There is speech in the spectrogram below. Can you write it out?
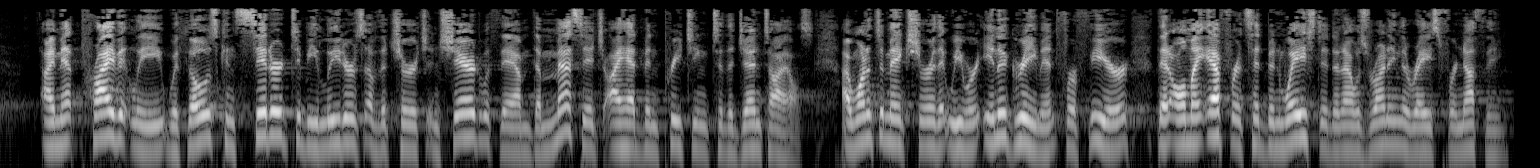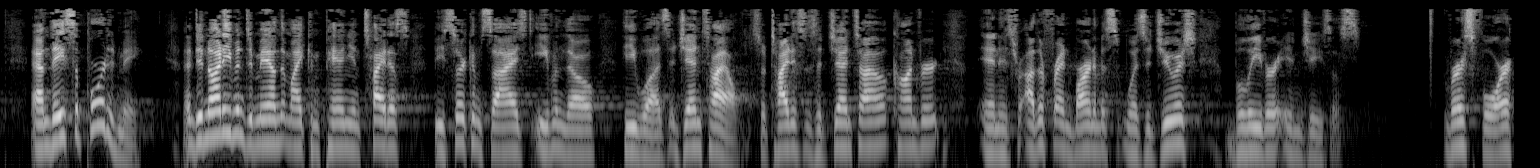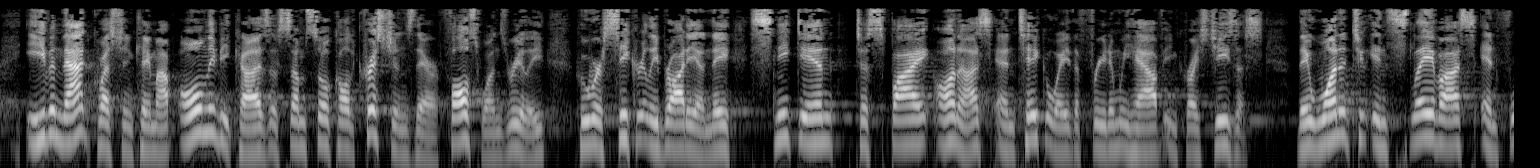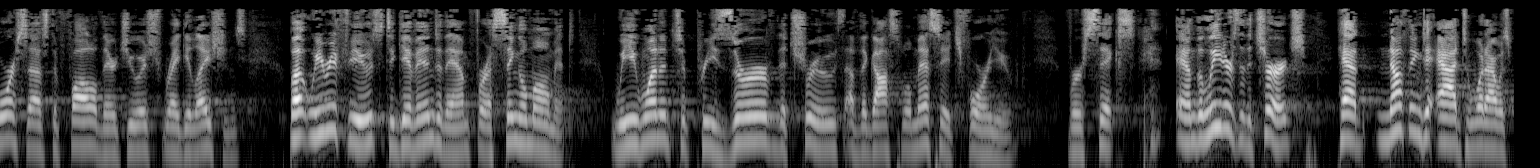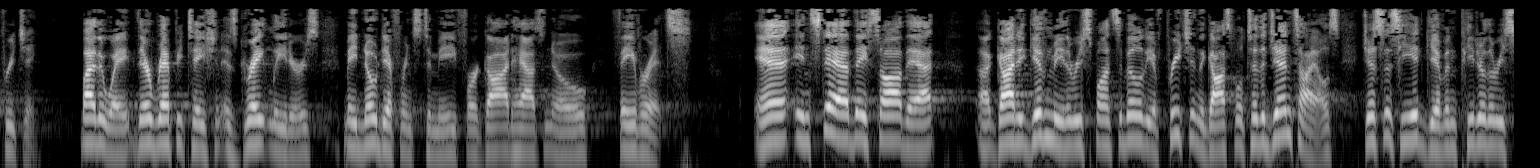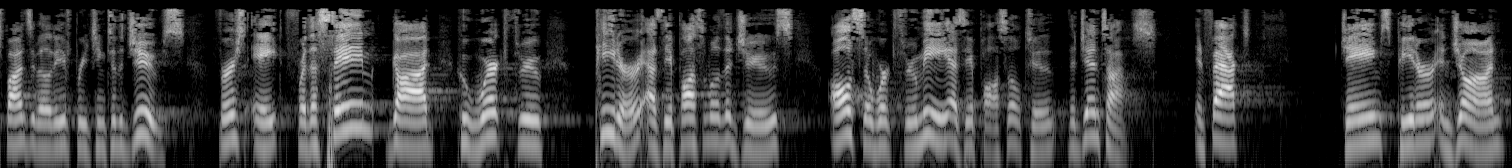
I met privately with those considered to be leaders of the church and shared with them the message I had been preaching to the Gentiles. I wanted to make sure that we were in agreement for fear that all my efforts had been wasted and I was running the race for nothing. And they supported me and did not even demand that my companion Titus be circumcised even though he was a Gentile. So Titus is a Gentile convert and his other friend Barnabas was a Jewish believer in Jesus. Verse 4, even that question came up only because of some so-called Christians there, false ones really, who were secretly brought in. They sneaked in to spy on us and take away the freedom we have in Christ Jesus. They wanted to enslave us and force us to follow their Jewish regulations. But we refused to give in to them for a single moment. We wanted to preserve the truth of the gospel message for you. Verse 6. And the leaders of the church had nothing to add to what I was preaching. By the way, their reputation as great leaders made no difference to me for God has no favorites. And instead they saw that uh, God had given me the responsibility of preaching the gospel to the Gentiles, just as he had given Peter the responsibility of preaching to the Jews. Verse 8, for the same God who worked through Peter as the apostle of the Jews also worked through me as the apostle to the Gentiles. In fact, James, Peter, and John,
